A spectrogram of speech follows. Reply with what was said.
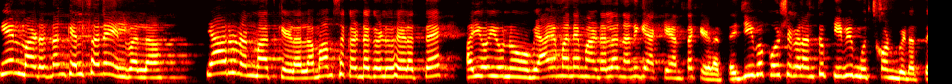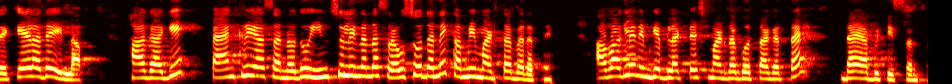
ಏನ್ ಮಾಡೋದು? ನಂಗೆ ಕೆಲ್ಸನೇ ಇಲ್ವಲ್ಲ. ಯಾರು ನನ್ ಮಾತು ಕೇಳಲ್ಲ? ಮಾಂಸಖಂಡಗಳು ಹೇಳತ್ತೆ, ಅಯ್ಯೋ, ಇವನು ವ್ಯಾಯಾಮನೆ ಮಾಡಲ್ಲ, ನನಗೆ ಯಾಕೆ? ಅಂತ ಕೇಳತ್ತೆ. ಜೀವಕೋಶಗಳಂತೂ ಕಿವಿ ಮುಚ್ಕೊಂಡ್ ಬಿಡತ್ತೆ, ಕೇಳೋದೇ ಇಲ್ಲ. ಹಾಗಾಗಿ ಪ್ಯಾಂಕ್ರಿಯಾಸ್ ಅನ್ನೋದು ಇನ್ಸುಲಿನ್ ಅನ್ನ ಸ್ರವಿಸೋದನ್ನೇ ಕಮ್ಮಿ ಮಾಡ್ತಾ ಬರುತ್ತೆ. ಆವಾಗ್ಲೇ ನಿಮ್ಗೆ ಬ್ಲಡ್ ಟೆಸ್ಟ್ ಮಾಡಿದಾಗ ಗೊತ್ತಾಗತ್ತೆ ಡಯಾಬಿಟಿಸ್ ಅಂತ.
